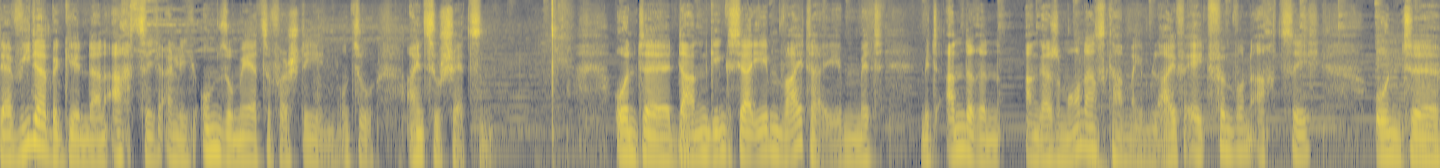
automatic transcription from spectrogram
der Wiederbeginn dann 80 eigentlich umso mehr zu verstehen und zu einzuschätzen. Und äh, dann ging es ja eben weiter, eben mit, mit anderen Engagements. Das kam eben Live Aid 85 und äh,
